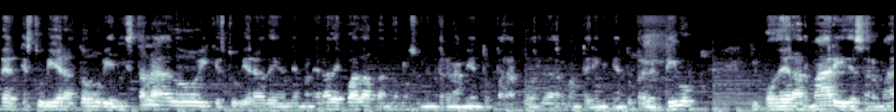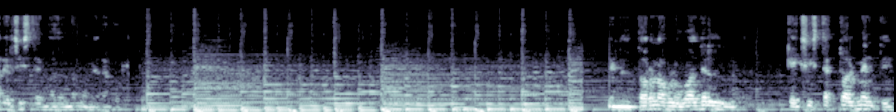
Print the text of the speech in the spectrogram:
ver que estuviera todo bien instalado y que estuviera de, manera adecuada, dándonos un entrenamiento para poderle dar mantenimiento preventivo y poder armar y desarmar el sistema de una manera correcta. En el entorno global del, que existe actualmente,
